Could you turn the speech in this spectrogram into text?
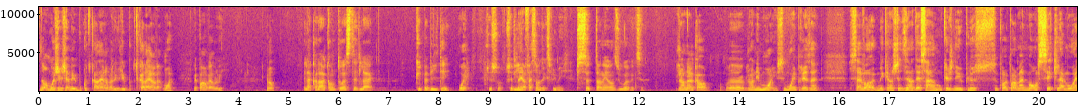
Non, moi, j'ai jamais eu beaucoup de colère envers lui. J'ai eu beaucoup de colère envers moi, mais pas envers lui. Non. La colère contre toi, c'était de la culpabilité? Oui, c'est ça. C'est la meilleure façon de l'exprimer. Puis ça, t'en es rendu où avec ça? J'en ai encore. Euh, J'en ai moins. C'est moins présent. Ça vogue. Mais quand je te dis en décembre que je n'ai eu plus, c'est probablement de mon cycle à moi.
